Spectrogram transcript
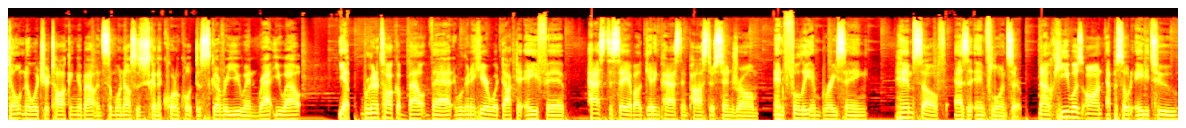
don't know what you're talking about, and someone else is just going to quote unquote discover you and rat you out. Yeah, we're going to talk about that, and we're going to hear what Dr. Afib has to say about getting past imposter syndrome and fully embracing himself as an influencer. Now, he was on episode 82.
